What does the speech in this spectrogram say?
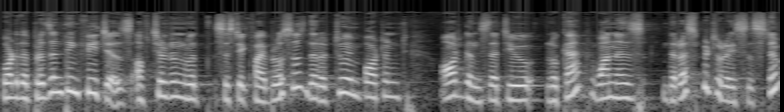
what are the presenting features of children with cystic fibrosis, there are two important organs that you look at. One is the respiratory system,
